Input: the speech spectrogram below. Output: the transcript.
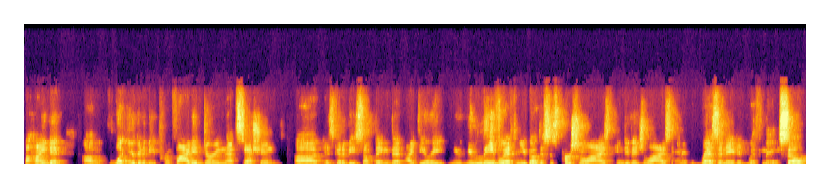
behind it. Um, what you're going to be provided during that session uh, is going to be something that ideally you you leave with and you go, this is personalized, individualized, and it resonated with me. So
